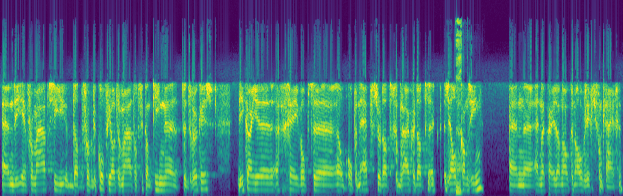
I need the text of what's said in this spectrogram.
En die informatie dat bijvoorbeeld de koffieautomaat of de kantine te druk is, die kan je geven op, de, op, op een app, zodat de gebruiker dat zelf kan zien. En, uh, en daar kan je dan ook een overzichtje van krijgen.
